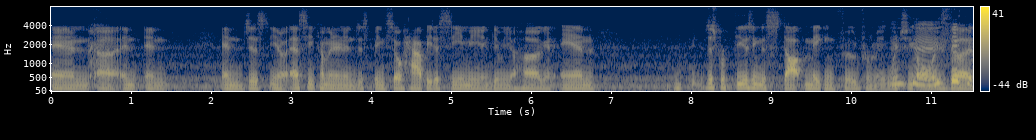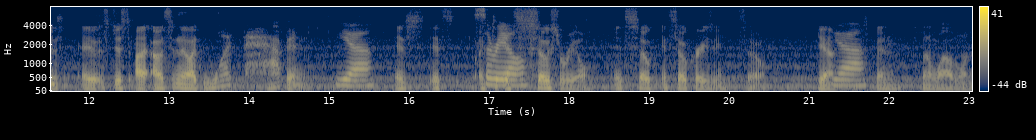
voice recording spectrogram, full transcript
and uh, and and and just you know Essie coming in and just being so happy to see me and give me a hug, and Ann just refusing to stop making food for me, which she Mhm. always does. It was just I, I was sitting there like, what happened? Yeah. It's it's Surreal. It's so surreal. It's so it's so crazy. So, yeah. Yeah. It's been it's been a wild one.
